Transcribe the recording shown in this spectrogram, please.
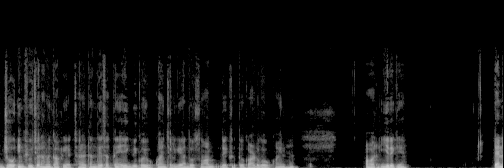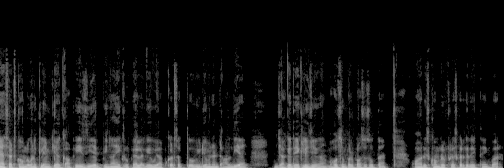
जो इन फ्यूचर हमें काफ़ी अच्छा रिटर्न दे सकते हैं। एक भी कोई कॉइन चल गया, दोस्तों, आप देख सकते हो कार्डगो कॉइन है। और ये देखिए टेन एसेट्स को हम लोगों ने क्लेम किया। काफ़ी इजी है, बिना एक रुपया लगे हुए आप कर सकते हो। वीडियो मैंने डाल दिया है, जाके देख लीजिएगा। बहुत सिंपल प्रोसेस होता है। और इसको हम रिफ्रेश करके देखते हैं एक बार।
